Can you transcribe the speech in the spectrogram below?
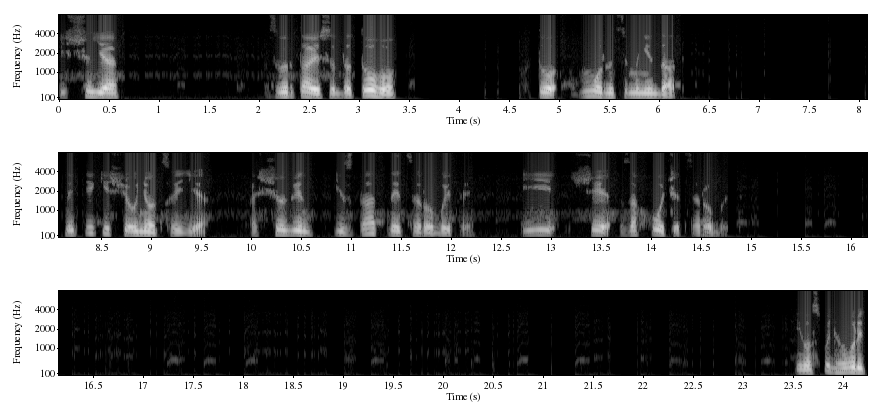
І що я звертаюся до того, хто може це мені дати. Не тільки що у нього це є, а що він і здатний це робити, і ще захоче це робити. І Господь говорить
